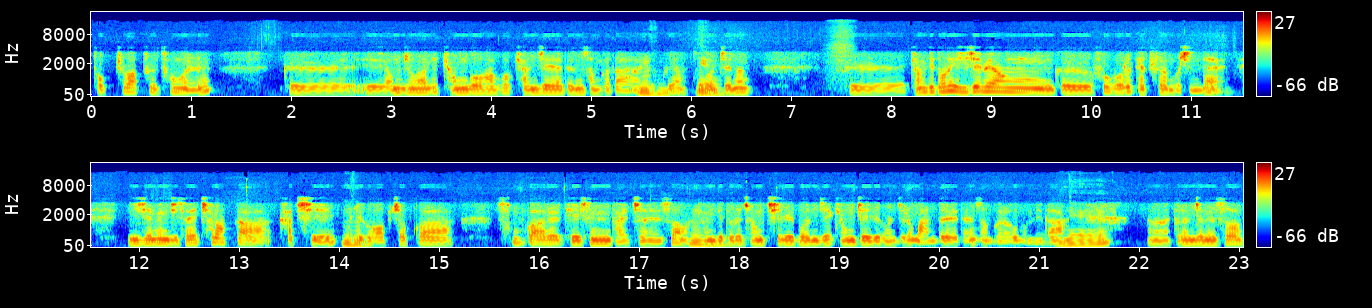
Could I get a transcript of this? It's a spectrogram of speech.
독주와 불통을 그 엄중하게 경고하고 견제해야 되는 선거다였고요. 두 예. 번째는 그 경기도는 이재명 그 후보를 배출한 곳인데 이재명 지사의 철학과 가치 그리고 업적과 성과를 계승 발전해서 음. 경기도를 정치 1번지, 경제 1번지로 만들어야 되는 선거라고 봅니다. 네. 아, 그런 점에서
